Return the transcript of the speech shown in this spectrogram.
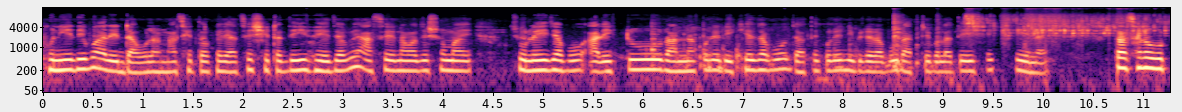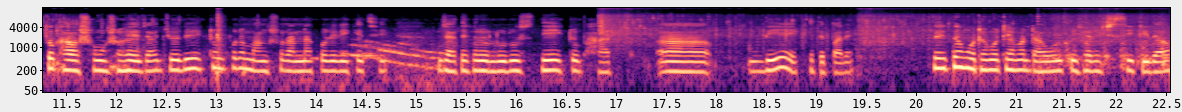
ভুনিয়ে দেবো, আর এই ডাউল আর মাছের তরকারি আছে, সেটা দিয়েই হয়ে যাবে। আসরের নামাজের সময় চলেই যাব, আর একটু রান্না করে রেখে যাব, যাতে করে নিবিড়ের আবু রাত্রেবেলাতে এসে খেয়ে নেয়। তাছাড়া ওর তো খাওয়ার সমস্যা হয়ে যায়, যদিও একটু করে মাংস রান্না করে রেখেছি, যাতে করে লুডুস দিয়ে একটু ভাত দিয়ে খেতে পারে। এই তো মোটামুটি আমার ডাউল প্রেশারের সিটি দেওয়া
